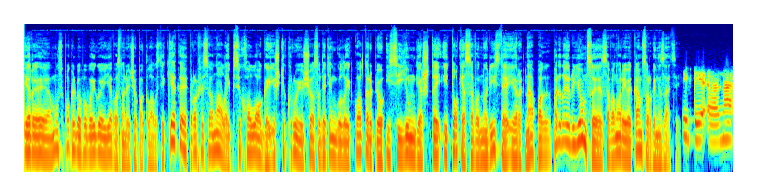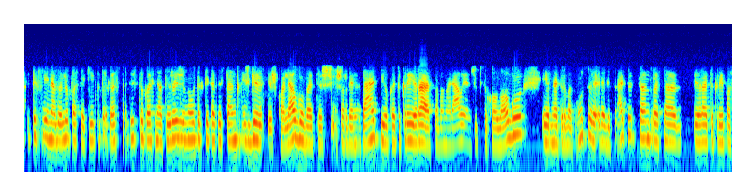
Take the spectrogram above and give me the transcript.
Ir e, mūsų pokalbio pabaigoje Jėvas norėčiau paklausti, kiek profesionalai, psichologai iš tikrųjų šiuo sudėtingu laikotarpiu įsijungia štai į tokią savanorystę ir, na, padeda ir jums, savanoriai vaikams organizacijai. Taip, tai, e, na, tiksliai negaliu pasakyti, tokios statistikos neturiu, žinau tik tai, kad vis tenka išgirsti iš kolegų, bet iš, iš organizacijų, kad tikrai yra savanoriaujančių psichologų ir net ir vat, mūsų registracijos centruose yra tikrai pas,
